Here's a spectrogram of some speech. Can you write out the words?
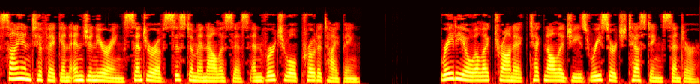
Scientific and Engineering Center of System Analysis and Virtual Prototyping. Radio-Electronic Technologies Research Testing Center.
